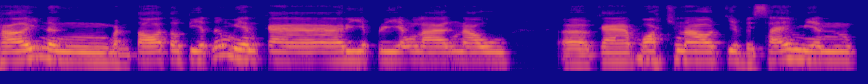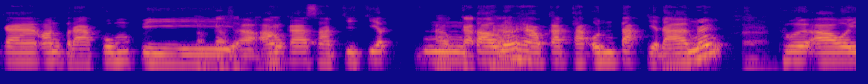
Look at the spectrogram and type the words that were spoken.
ហើយនឹងបន្តទៅទៀតហ្នឹងមានការរៀបរៀងឡើងនៅការបោះឆ្នោតជាពិសេសមានការអន្តរាគមពីអង្គការសហជីវជាតិ តៅហ្នឹងហៅកាត់ថាអ៊ុនតាក់ជាដើមហ្នឹងធ្វើឲ្យ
